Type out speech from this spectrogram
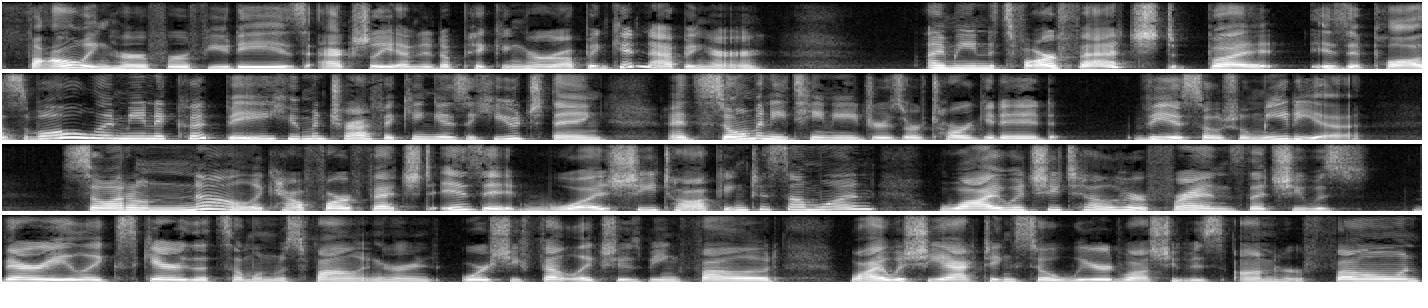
following her for a few days actually ended up picking her up and kidnapping her. I mean, it's far fetched, but is it plausible? I mean, it could be. Human trafficking is a huge thing, and so many teenagers are targeted via social media. So I don't know, like, how far fetched is it? Was she talking to someone? Why would she tell her friends that she was very like scared that someone was following her or she felt like she was being followed. Why was she acting so weird while she was on her phone?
